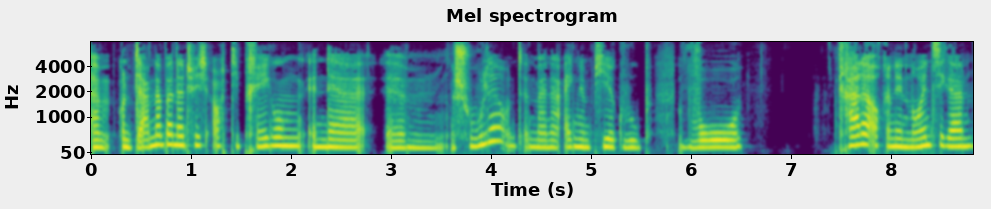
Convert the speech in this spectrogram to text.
Ähm, und dann aber natürlich auch die Prägung in der ähm, Schule und in meiner eigenen Peer Group, wo gerade auch in den 90ern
